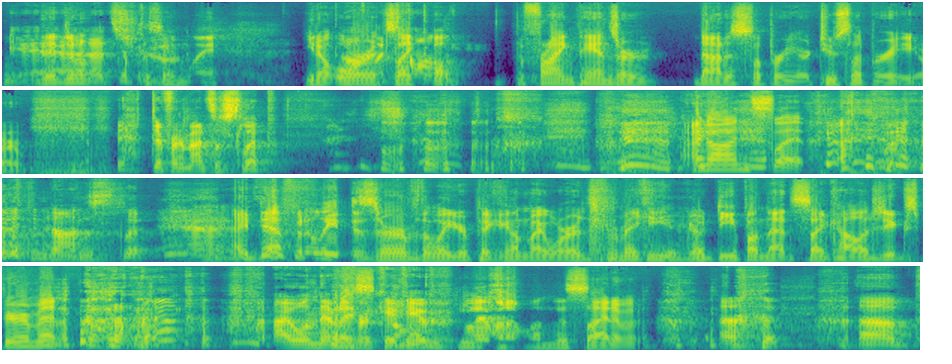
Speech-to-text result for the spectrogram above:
Yeah, they don't that's work the same way. You know, or my it's like tongue. oh, the frying pans are not as slippery or too slippery or you know. Yeah, different amounts of slip. non-slip. Non-slip. I definitely deserve the way you're picking on my words for making you go deep on that psychology experiment. I will never But I forgive you. enjoy when I'm on this side of it. um,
